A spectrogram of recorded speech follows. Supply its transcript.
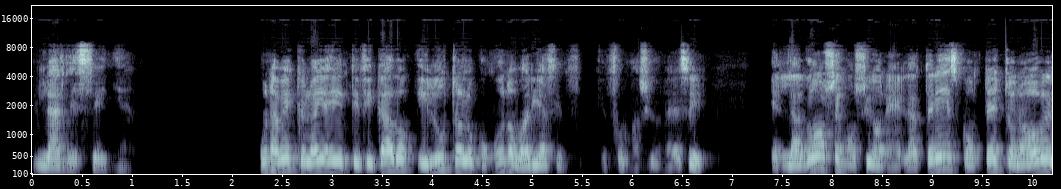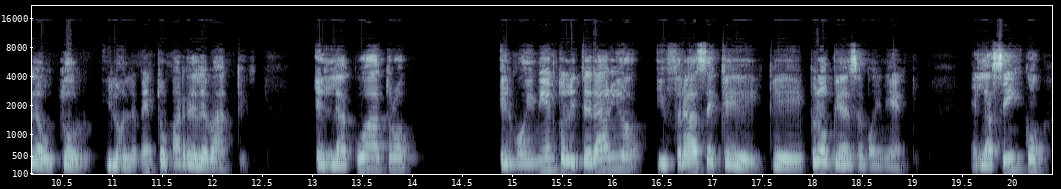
la reseña. Una vez que lo hayas identificado, ilústralo con una o varias informaciones. Es decir, en las dos emociones, en la tres, contexto de la obra del autor y los elementos más relevantes. En la cuatro, el movimiento literario y frases que, que propia de ese movimiento. En la cinco,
